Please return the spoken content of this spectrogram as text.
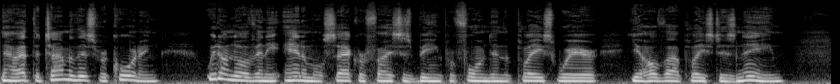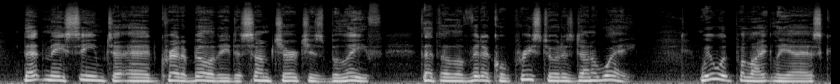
Now, at the time of this recording, we don't know of any animal sacrifices being performed in the place where Jehovah placed his name. That may seem to add credibility to some churches' belief that the Levitical priesthood is done away. We would politely ask,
